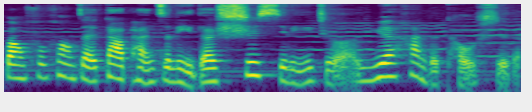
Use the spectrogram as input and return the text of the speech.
仿佛放在大盘子里的施洗礼者约翰的头似的。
